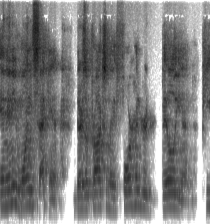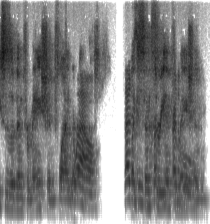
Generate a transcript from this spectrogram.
In any one second, there's approximately 400 billion pieces of information flying around wow. us. That like sensory incredible. information.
